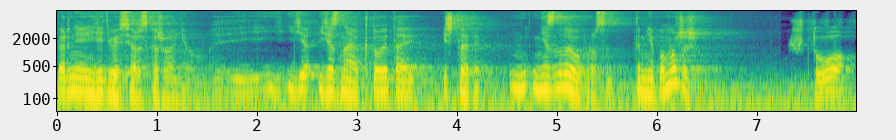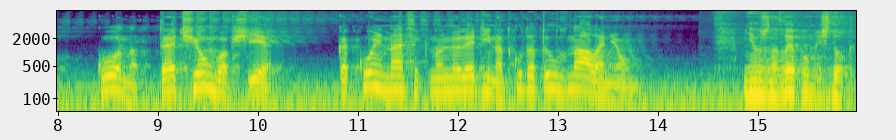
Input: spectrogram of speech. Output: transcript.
Вернее, я тебе все расскажу о нем. Я, я знаю, кто это и что это. Не задавай вопросы. Ты мне поможешь? Что? Конор, ты о чем вообще? Какой нафиг 001? Откуда ты узнал о нем? Мне нужна твоя помощь, док.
